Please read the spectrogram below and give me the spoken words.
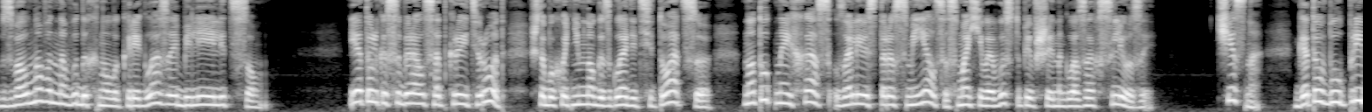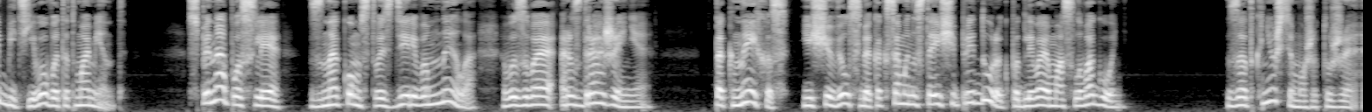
Взволнованно выдохнула кореглазая белее лицом. Я только собирался открыть рот, чтобы хоть немного сгладить ситуацию, но тут Нейхас заливисто рассмеялся, смахивая выступившие на глазах слезы. Честно, готов был прибить его в этот момент. Спина после знакомства с деревом ныла, вызывая раздражение. Так Нейхас еще вел себя как самый настоящий придурок, подливая масло в огонь. «Заткнешься, может, уже?»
